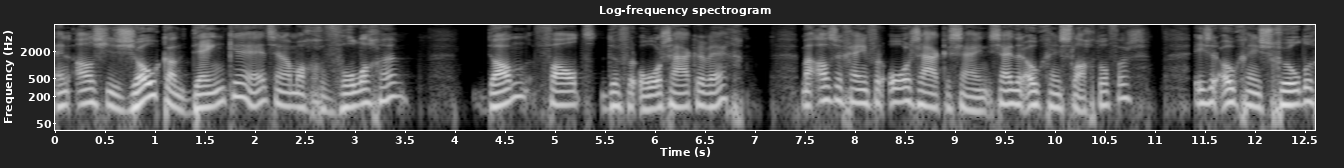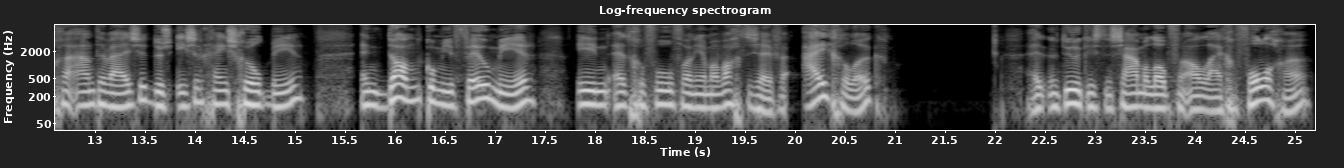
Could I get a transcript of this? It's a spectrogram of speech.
En als je zo kan denken, hè, het zijn allemaal gevolgen, dan valt de veroorzaker weg. Maar als er geen veroorzakers zijn, zijn er ook geen slachtoffers is er ook geen schuldige aan te wijzen. Dus is er geen schuld meer. En dan kom je veel meer in het gevoel van, ja maar wacht eens even, eigenlijk, natuurlijk is het een samenloop van allerlei gevolgen,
